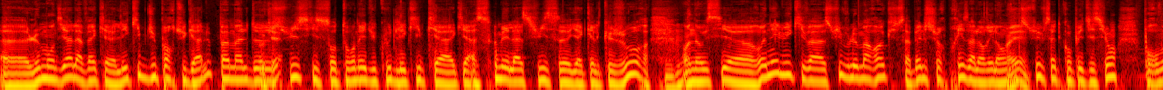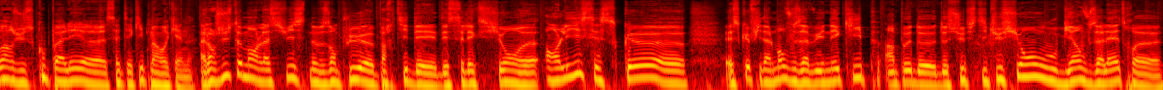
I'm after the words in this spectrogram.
euh, le mondial avec euh, l'équipe du Portugal. Pas mal de. Suisses qui se sont tournés du coup de l'équipe qui a, qui a assommé la Suisse euh, il y a quelques jours. Mhm. On a aussi René, lui, qui va suivre le Maroc. Sa belle surprise. Alors, il a envie de suivre cette compétition pour voir jusqu'où peut aller cette équipe marocaine. Alors justement, la Suisse ne faisant plus euh, partie des, des sélections euh, en lice, est-ce que, euh, est-ce que finalement vous avez une équipe un peu de, de substitution ou bien vous allez être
